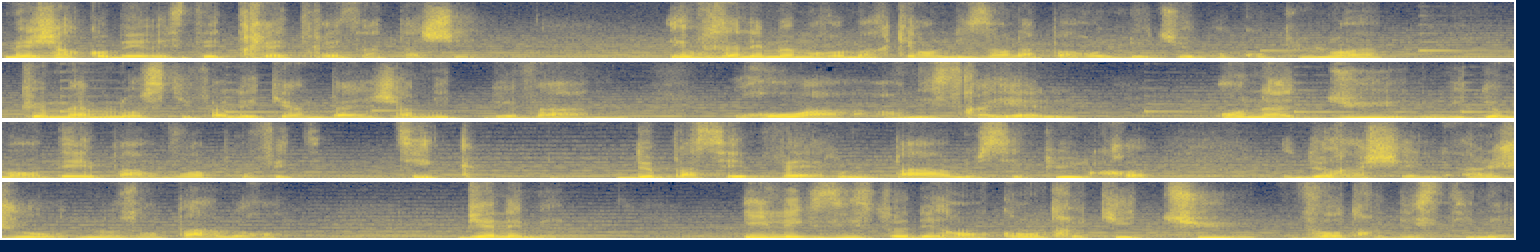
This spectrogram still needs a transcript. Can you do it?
Mais Jacob est resté très, très attaché. Et vous allez même remarquer en lisant la parole de Dieu beaucoup plus loin, que même lorsqu'il fallait qu'un Benjamin devienne roi en Israël, on a dû lui demander par voie prophétique de passer vers, par le sépulcre de Rachel. Un jour, nous en parlerons. Bien-aimés, il existe des rencontres qui tuent votre destinée,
